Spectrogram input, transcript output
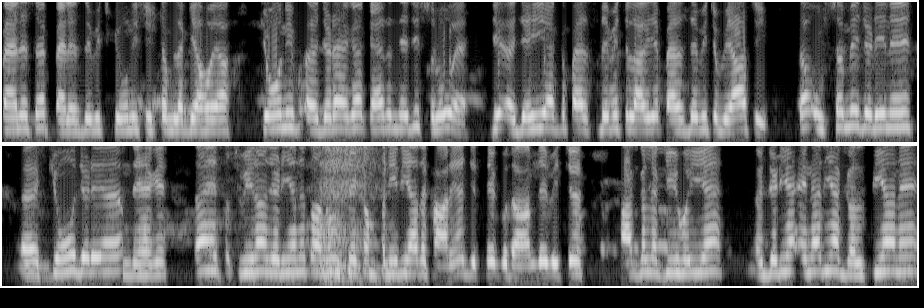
ਪੈਲੇਸ ਹੈ ਪੈਲੇਸ ਦੇ ਵਿੱਚ ਕਿਉਂ ਨਹੀਂ ਸਿਸਟਮ ਲੱਗਿਆ ਹੋਇਆ? ਕਿਉਂ ਨਹੀਂ ਜਿਹੜਾ ਹੈਗਾ ਕਹਿ ਦਿੰਦੇ ਆ ਜੀ ਸਲੋ ਹੈ। ਜੇ ਅਜਿਹੀ ਅੱਗ ਪੈਲਸ ਦੇ ਵਿੱਚ ਲੱਗ ਜੇ ਪੈਲਸ ਦੇ ਵਿੱਚ ਵਿਆਹ ਸੀ ਤਾਂ ਉਸ ਸਮੇਂ ਜਿਹੜੇ ਨੇ ਅਹ, ਕਿਉਂ ਜਿਹੜੇ ਹੁੰਦੇ ਹੈਗੇ ਤਾਂ ਇਹ ਤਸਵੀਰਾਂ ਜਿਹੜੀਆਂ ਨੇ ਤੁਹਾਨੂੰ ਉਸੇ ਕੰਪਨੀ ਦੀਆਂ ਦਿਖਾ ਰਹੇ ਹਾਂ ਜਿੱਥੇ ਗੋਦਾਮ ਦੇ ਵਿੱਚ ਅੱਗ ਲੱਗੀ ਹੋਈ ਹੈ। ਜਿਹੜੀਆਂ ਇਹਨਾਂ ਦੀਆਂ ਗਲਤੀਆਂ ਨੇ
